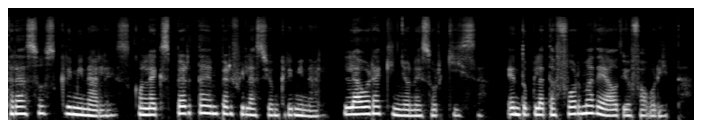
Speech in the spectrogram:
Trazos Criminales con la experta en perfilación criminal, Laura Quiñones Orquiza, en tu plataforma de audio favorita.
